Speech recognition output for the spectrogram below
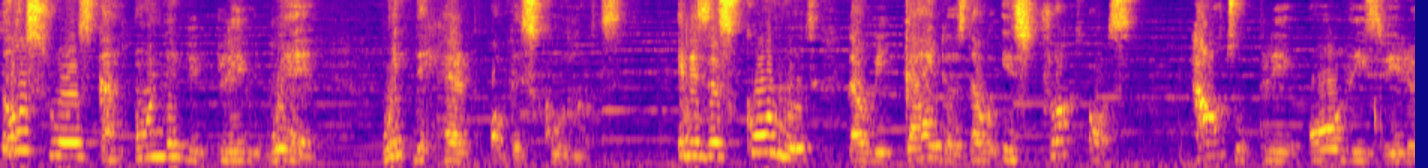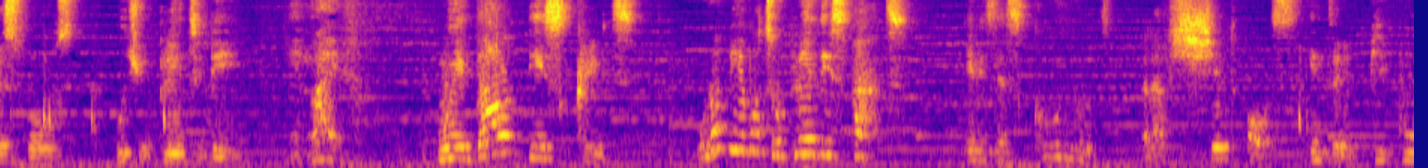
Those roles can only be played well with the help of the school notes. It is a school note that will guide us, that will instruct us how to play all these various roles which we play today in life. Without these scripts, we'll not be able to play this part. It is a school note that have shaped us into the people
